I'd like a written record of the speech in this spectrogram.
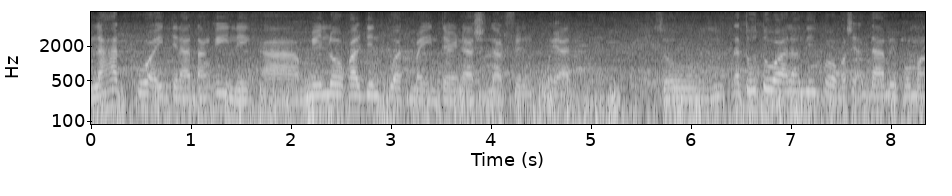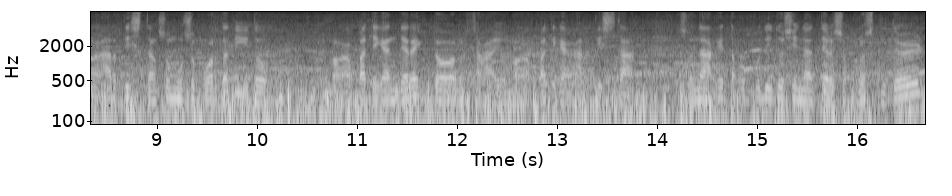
lahat po ay tinatangkilik. Ah, may local din po at may international film po yan. So natutuwa lang din po kasi ang dami po mga artistang sumusuporta dito. Mga patikan director, saka yung mga patikang artista. So nakita ko po dito si Tercio Cruz III,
